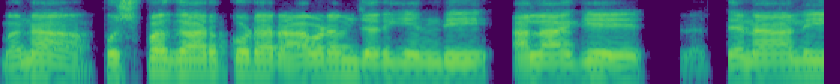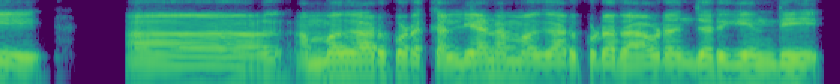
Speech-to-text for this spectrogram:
మన పుష్ప గారు కూడా రావడం జరిగింది. అలాగే తెనాలి ఆ అమ్మగారు కూడా కళ్యాణమ్మ గారు కూడా రావడం జరిగింది.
